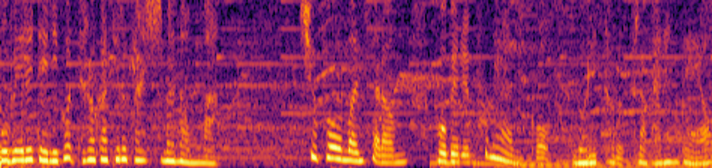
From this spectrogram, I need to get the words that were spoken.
보배를 데리고 들어가기로 결심한 엄마. 슈퍼우먼처럼 보배를 품에 안고 놀이터로 들어가는데요.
